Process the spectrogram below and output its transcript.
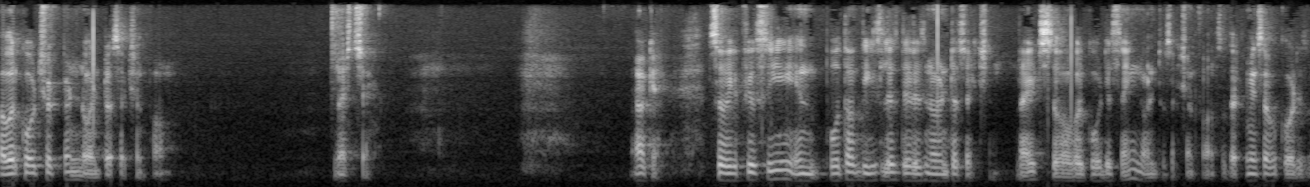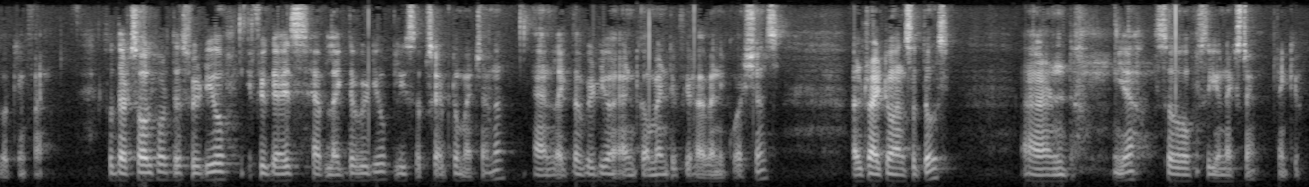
our code should print no intersection found. Let's check. Okay, so if you see in both of these lists, there is no intersection, right? So our code is saying no intersection found. So that means our code is working fine. So that's all for this video. If you guys have liked the video, please subscribe to my channel and like the video and comment if you have any questions. I'll try to answer those. And yeah, so see you next time. Thank you.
